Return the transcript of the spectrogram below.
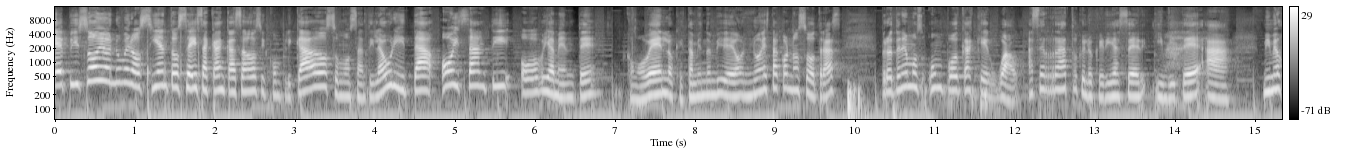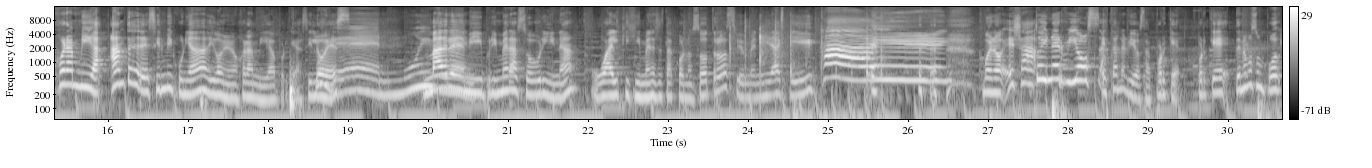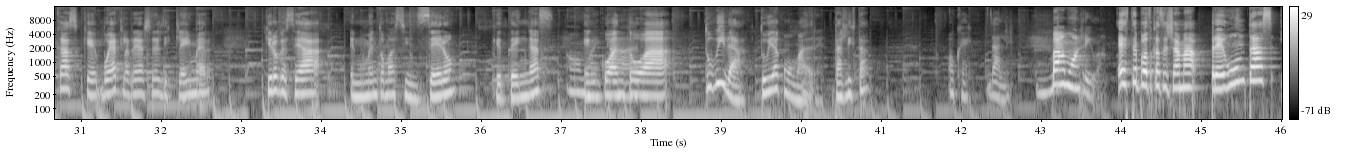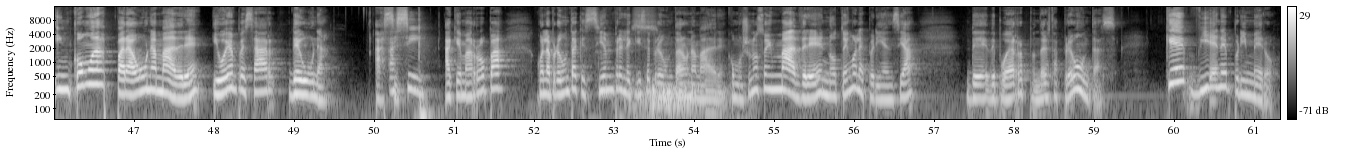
Episodio número 106 acá en Casados y Complicados. Somos Santi y Laurita. Hoy Santi, obviamente, como ven los que están viendo en video, no está con nosotras, pero tenemos un podcast que, wow, hace rato que lo quería hacer. Invité a mi mejor amiga, antes de decir mi cuñada, digo mi mejor amiga, porque así lo Muy es. Bien, muy Madre bien. de mi primera sobrina, Walky Jiménez, está con nosotros. Bienvenida aquí. Bueno, ella Estoy nerviosa. está nerviosa. ¿Por qué? Porque tenemos un podcast que voy a aclarar hacer el disclaimer. Quiero que sea el momento más sincero que tengas Oh en cuanto God. a tu vida, tu vida como madre. ¿Estás lista? Ok, dale. Vamos arriba. Este podcast se llama Preguntas incómodas para una madre y voy a empezar de una. Así. Así. A quemarropa con la pregunta que siempre le quise preguntar a una madre. Como yo no soy madre, no tengo la experiencia de, de poder responder estas preguntas. ¿Qué viene primero?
